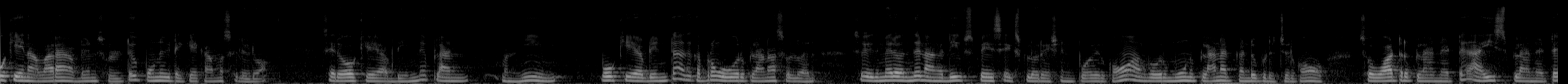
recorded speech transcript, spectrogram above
ஓகே நான் வரேன் அப்படின்னு சொல்லிட்டு பொண்ணுக்கிட்ட கேட்காம சொல்லிவிடுவான் சரி ஓகே அப்படின்னு பிளான் பண்ணி ஓகே அப்படின்ட்டு அதுக்கப்புறம் ஒவ்வொரு பிளானாக சொல்லுவார். ஸோ இதுமாரி வந்து நாங்கள் டீப் ஸ்பேஸ் எக்ஸ்ப்ளோரேஷன் போயிருக்கோம். அங்கே ஒரு மூணு பிளானட் கண்டுபிடிச்சிருக்கோம். So water planet ice planet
